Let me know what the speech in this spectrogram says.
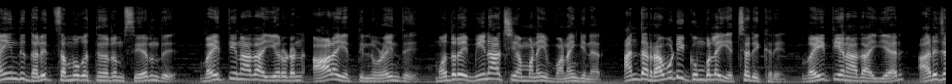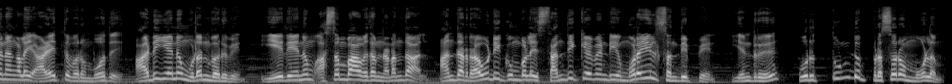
ஐந்து தலித் சமூகத்தினரும் சேர்ந்து வைத்தியநாத ஐயருடன் ஆலயத்தில் நுழைந்து மதுரை மீனாட்சி அம்மனை வணங்கினர். அந்த ரவுடி கும்பலை எச்சரிக்கிறேன். வைத்தியநாத ஐயர் அரிஜனங்களை அழைத்து வரும்போது அடியேனும் உடன் வருவேன். ஏதேனும் அசம்பாவிதம் நடந்தால் அந்த ரவுடி கும்பலை சந்திக்க வேண்டிய முறையில் சந்திப்பேன் என்று ஒரு துண்டு பிரசுரம் மூலம்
